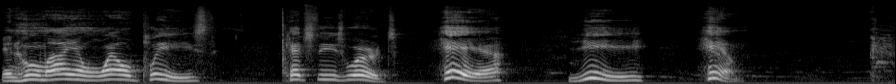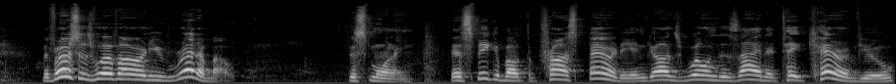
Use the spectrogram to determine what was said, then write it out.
in whom I am well pleased. Catch these words Hear ye him. The verses we've already read about this morning that speak about the prosperity and God's will and desire to take care of you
